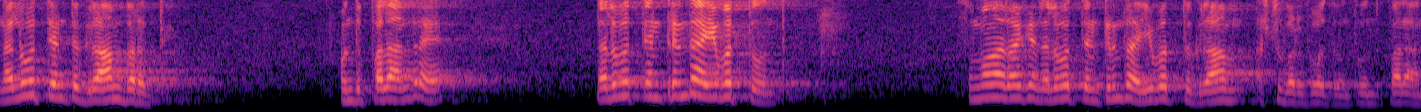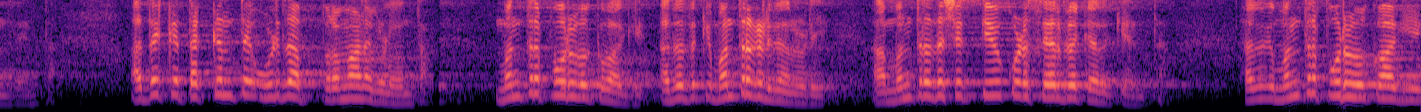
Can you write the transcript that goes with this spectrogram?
ನಲವತ್ತೆಂಟು ಗ್ರಾಮ್ ಬರುತ್ತೆ. ಒಂದು ಫಲ ಅಂದರೆ ನಲವತ್ತೆಂಟರಿಂದ ಐವತ್ತು ಅಂತ. ಸುಮಾರಾಗಿ ನಲವತ್ತೆಂಟರಿಂದ ಐವತ್ತು ಗ್ರಾಮ್ ಅಷ್ಟು ಬರ್ಬೋದು ಅಂತ ಒಂದು ಫಲ ಅಂದರೆ ಅಂತ. ಅದಕ್ಕೆ ತಕ್ಕಂತೆ ಉಳಿದ ಪ್ರಮಾಣಗಳು ಅಂತ. ಮಂತ್ರಪೂರ್ವಕವಾಗಿ, ಅದಕ್ಕೆ ಮಂತ್ರಗಳಿದೆ ನೋಡಿ. ಆ ಮಂತ್ರದ ಶಕ್ತಿಯೂ ಕೂಡ ಸೇರಬೇಕು ಅದಕ್ಕೆ ಅಂತ. ಹಾಗಾಗಿ ಮಂತ್ರಪೂರ್ವಕವಾಗಿ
